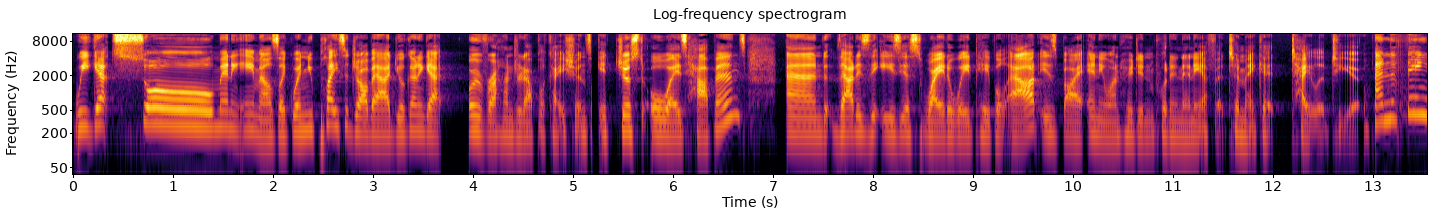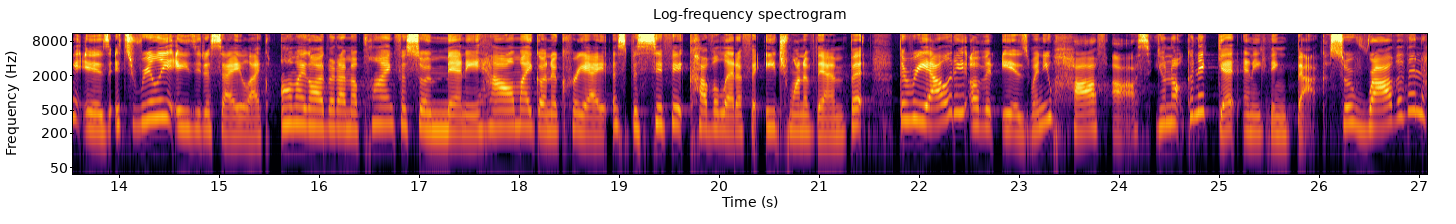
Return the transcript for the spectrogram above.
we get so many emails. Like when you place a job ad, you're going to get over 100 applications. It just always happens. And that is the easiest way to weed people out is by anyone who didn't put in any effort to make it tailored to you. And the thing is, it's really easy to say, like, oh my God, but I'm applying for so many. How am I going to create a specific cover letter for each one of them? But the reality of it is, when you half ass, you're not going to get anything back. So rather than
